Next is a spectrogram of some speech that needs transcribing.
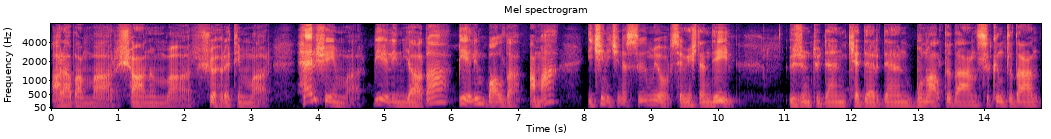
arabam var, şanım var, şöhretim var. Her şeyim var. Bir elin yağda, bir elin balda ama için içine sığmıyor. Sevinçten değil. Üzüntüden, kederden, bunaltıdan, sıkıntıdan,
